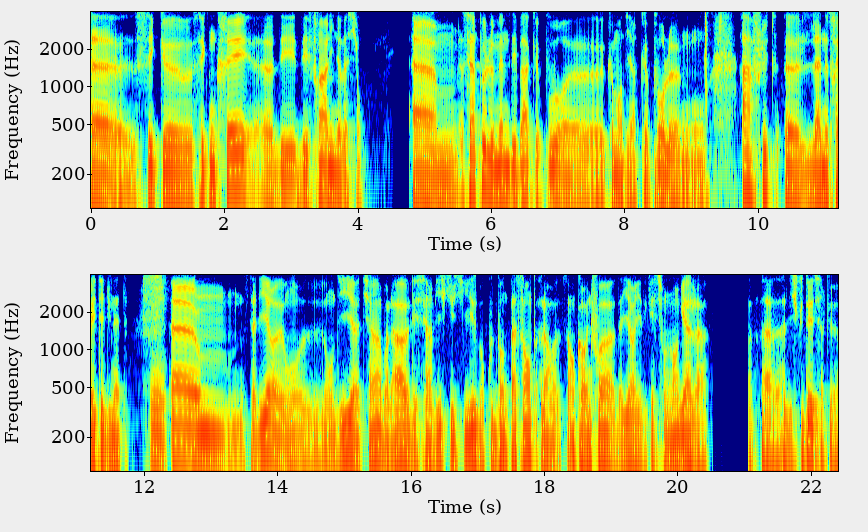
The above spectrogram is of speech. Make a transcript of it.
euh, c'est que c'est qu'on crée des, des freins à l'innovation. Euh, c'est un peu le même débat que pour euh, comment dire que pour le ah flûte euh, la neutralité du net. Mmh. Euh, c'est-à-dire, on, on, dit, tiens, voilà, les services qui utilisent beaucoup de bandes passantes. Alors, encore une fois, d'ailleurs, il y a des questions de langage à, à, discuter. C'est-à-dire que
